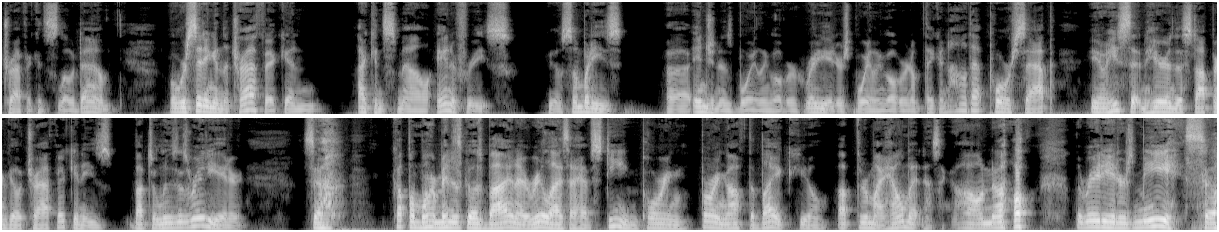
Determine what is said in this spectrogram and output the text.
traffic had slowed down. Well, we're sitting in the traffic and I can smell antifreeze you know, somebody's uh, engine is boiling over, radiator's boiling over, and I'm thinking, oh, that poor sap. You know, he's sitting here in the stop and go traffic and he's about to lose his radiator. So a couple more minutes goes by and I realize I have steam pouring, pouring off the bike, you know, up through my helmet. And I was like, oh no, the radiator's me. So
